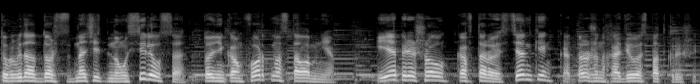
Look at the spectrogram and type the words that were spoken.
то когда дождь значительно усилился, то некомфортно стало мне и я перешел ко второй стенке, которая уже находилась под крышей.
